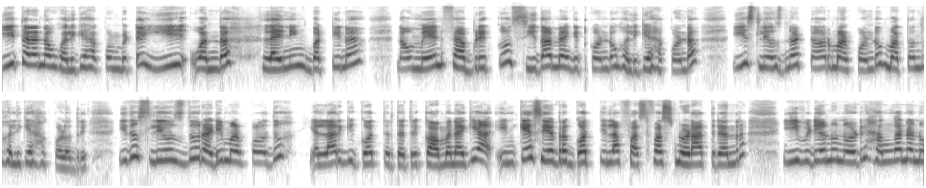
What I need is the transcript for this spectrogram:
ಈ ಥರ ನಾವು ಹೊಲಿಗೆ ಹಾಕ್ಕೊಂಡ್ಬಿಟ್ಟು ಈ ಒಂದು ಲೈನಿಂಗ್ ಬಟ್ಟಿನ ನಾವು ಮೇನ್ ಫ್ಯಾಬ್ರಿಕ್ಕು ಸೀದಾ ಮ್ಯಾಗ ಇಟ್ಕೊಂಡು ಹೊಲಿಗೆ ಹಾಕ್ಕೊಂಡು ಈ ಸ್ಲೀವ್ಸ್ನ ಟರ್ನ್ ಮಾಡಿಕೊಂಡು ಮತ್ತೊಂದು ಹೊಲಿಗೆ ಹಾಕ್ಕೊಳ್ಳೋದು ರೀ ಇದು ಸ್ಲೀವ್ಸ್ದು ರೆಡಿ ಮಾಡ್ಕೊಳ್ಳೋದು ಎಲ್ಲರಿಗೂ ಗೊತ್ತಿರ್ತೈತೆ ರೀ ಕಾಮನ್ ಆಗಿ ಇನ್ ಕೇಸ್ ಏನಾರ ಗೊತ್ತಿಲ್ಲ ಫಸ್ಟ್ ಫಸ್ಟ್ ನೋಡಾತ್ರಿ ಅಂದ್ರೆ ಈ ವಿಡಿಯೋನು ನೋಡ್ರಿ. ಹಂಗೆ ನಾನು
